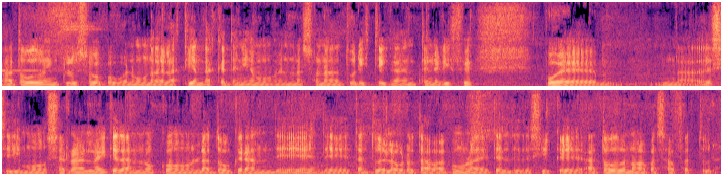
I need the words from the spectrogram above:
a todos, incluso pues bueno, una de las tiendas que teníamos en una zona turística en Tenerife, pues nada, decidimos cerrarla y quedarnos con las dos grandes de tanto de la Orotava como la de Telde, es decir que a todos nos ha pasado factura.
